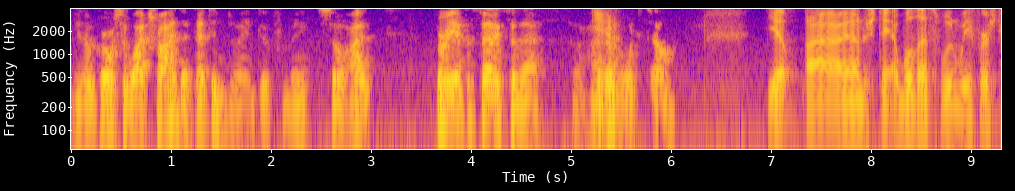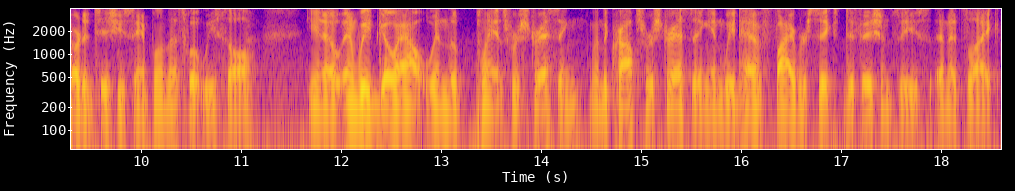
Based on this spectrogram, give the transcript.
you know, growers say, "Well, I tried that. That didn't do any good for me." So I, very empathetic to that. I Yeah. don't know what to tell them. Yep, I, I understand. Well, that's when we first started tissue sampling. That's what we saw, you know. And we'd go out when the plants were stressing, when the crops were stressing, and we'd have five or six deficiencies. And it's like,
